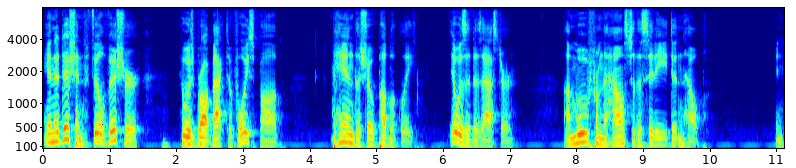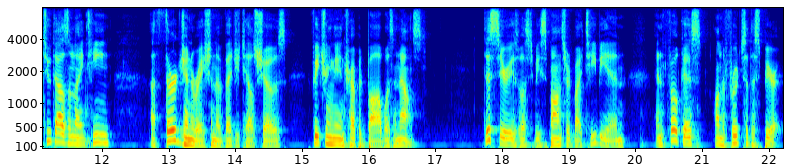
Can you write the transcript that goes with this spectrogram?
In addition, Phil Vischer, who was brought back to voice Bob, panned the show publicly. It was a disaster. A move from the house to the city didn't help. In 2019, a third generation of VeggieTales shows featuring the intrepid Bob was announced. This series was to be sponsored by TBN and focus on the fruits of the Spirit.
